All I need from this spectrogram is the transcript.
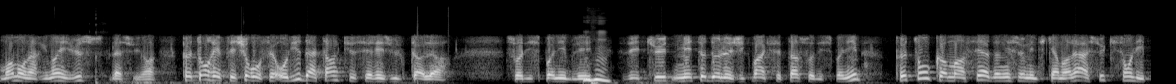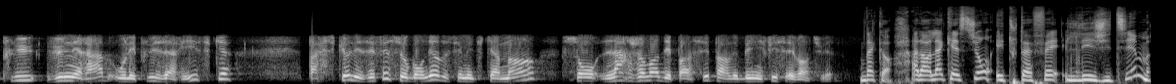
moi, mon argument est juste la suivante. Peut-on réfléchir au fait, au lieu d'attendre que ces résultats-là soient disponibles, les Mhm. études méthodologiquement acceptables soient disponibles, peut-on commencer à donner ce médicament-là à ceux qui sont les plus vulnérables ou les plus à risque? Parce que les effets secondaires de ces médicaments sont largement dépassés par le bénéfice éventuel. D'accord. Alors la question est tout à fait légitime.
